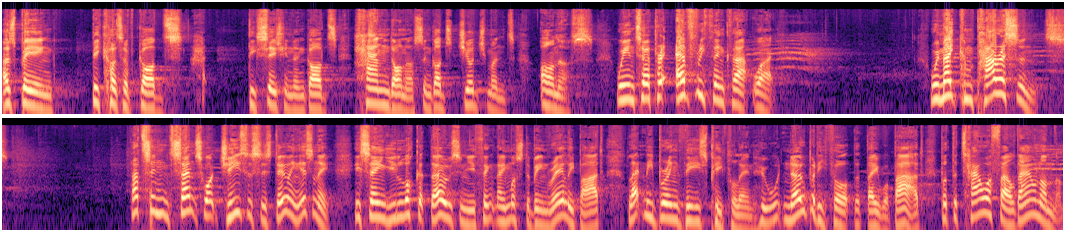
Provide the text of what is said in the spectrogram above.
as being because of God's decision and God's hand on us and God's judgment on us. We interpret everything that way. We make comparisons. That's in sense what Jesus is doing, isn't he? He's saying, You look at those and you think they must have been really bad. Let me bring these people in who nobody thought that they were bad, but the tower fell down on them.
